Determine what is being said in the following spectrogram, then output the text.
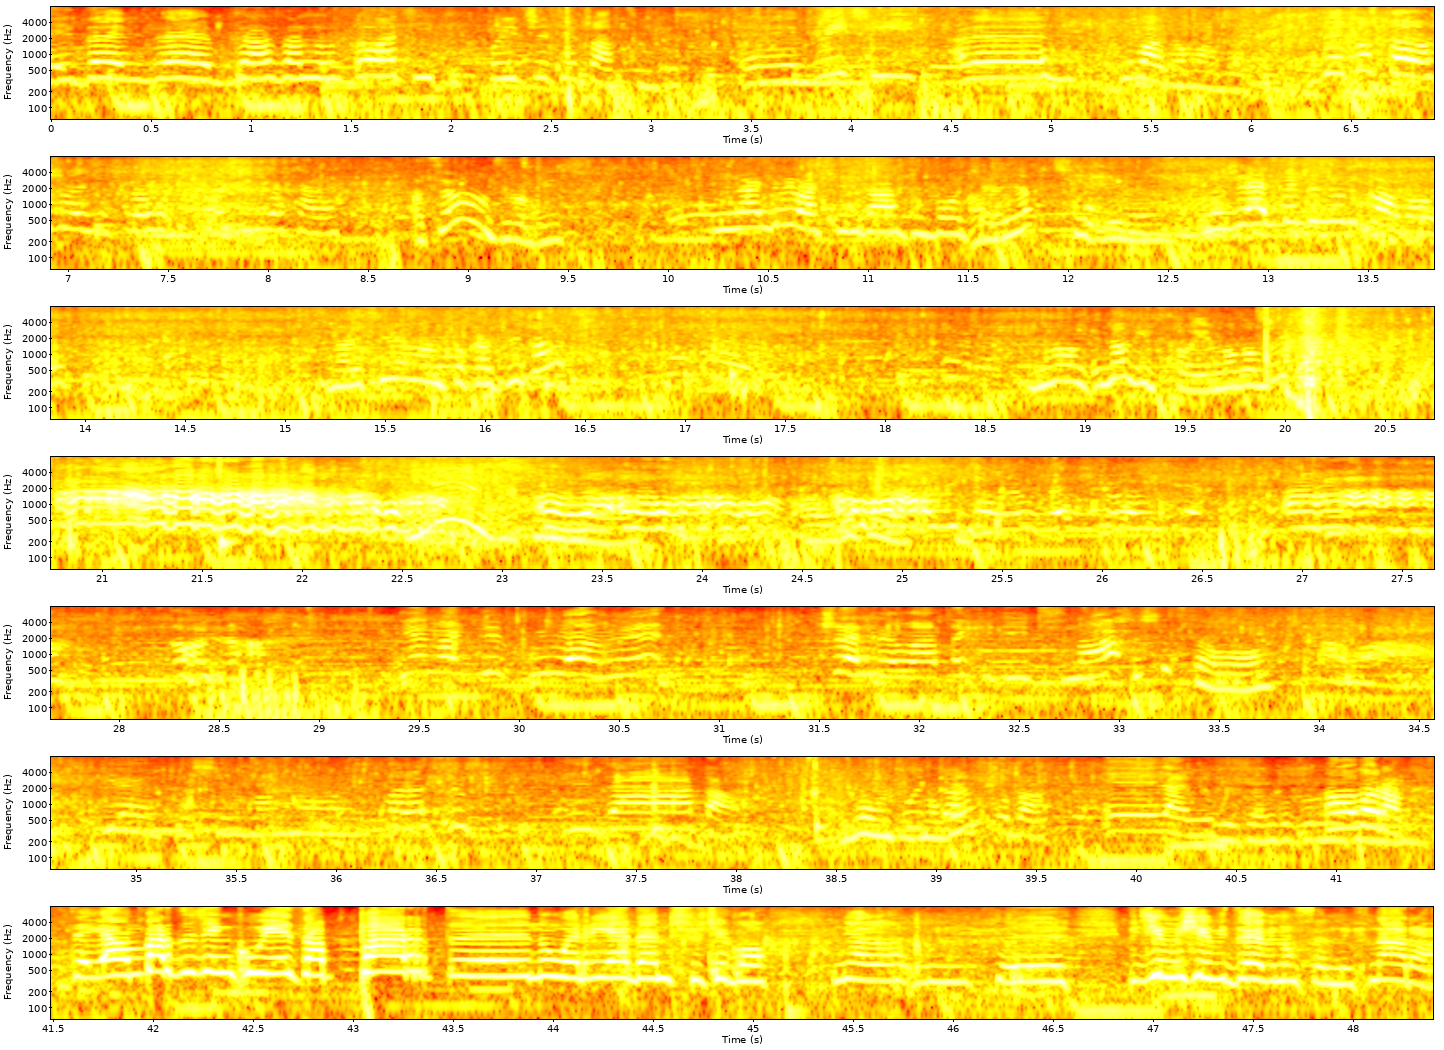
Ej, idę teraz zanurkować i policzycie czas. Yy, wyjść, ale uwaga mamo. Idę zostało, że będzie trochę przychodzić ale A co ja mam zrobić? nagrywać mnie zaraz w wodzie. Ale jak ciebie? No, że jak będę nurkował. No ale ciebie mam pokazywać? Nogi, nogi twoje mogą być? Nie jest Ała, techniczna. Co się stało? Ała, pięknie się walnąłem. Teraz już za tam. Wyłączyć Płytka mogę? Yy, daj mi. No dobra, ja wam bardzo dziękuję za part y, numer jeden trzeciego dnia. Y, widzimy się, widzę w następnych. Nara.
